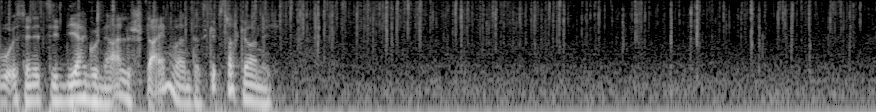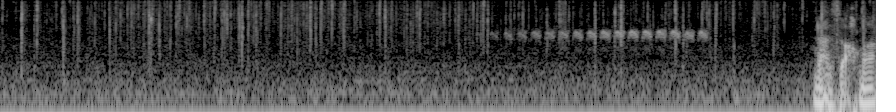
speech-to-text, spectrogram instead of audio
wo ist denn jetzt die diagonale Steinwand? Das gibt's doch gar nicht. Na, sag mal.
